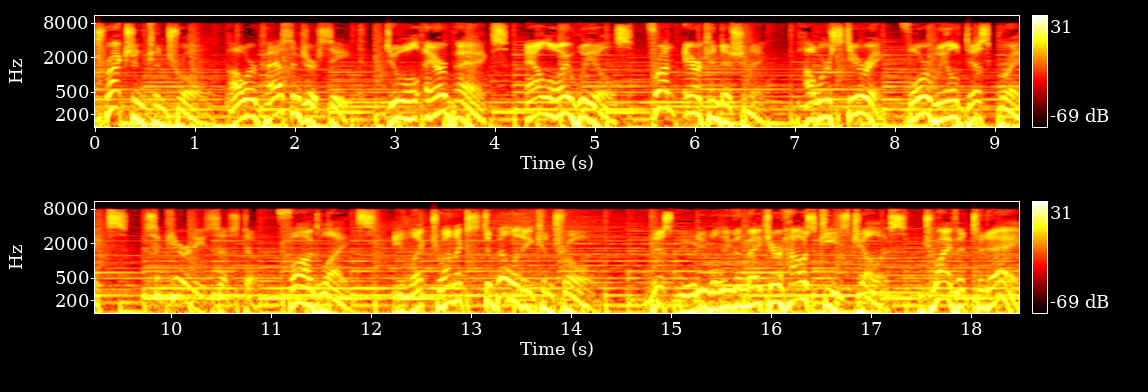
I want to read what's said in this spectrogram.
traction control, power passenger seat, dual airbags, alloy wheels, front air conditioning power steering, four wheel disc brakes, security system, fog lights, electronic stability control. This beauty will even make your house keys jealous. Drive it today.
